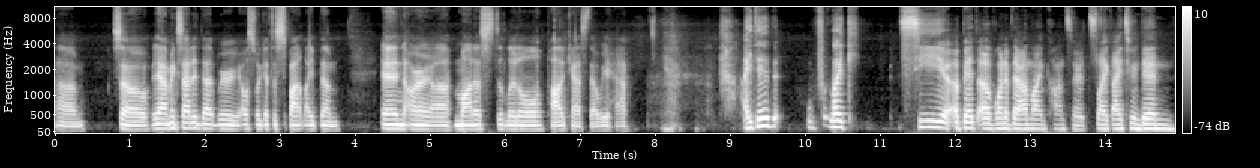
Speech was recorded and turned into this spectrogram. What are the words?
Um, so yeah, I'm excited that we also get to spotlight them in our uh, modest little podcast that we have. Yeah. I did like see a bit of one of their online concerts. Like I tuned in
